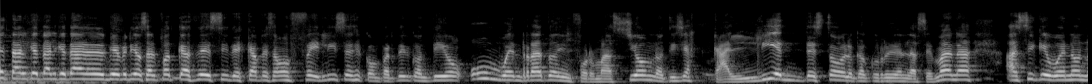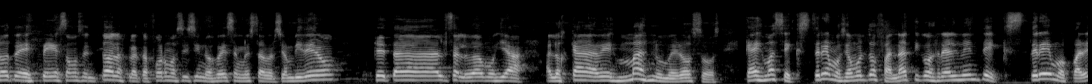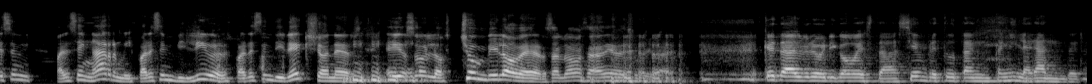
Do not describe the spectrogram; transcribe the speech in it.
¿Qué tal, qué tal, qué tal? Bienvenidos al podcast de Sin Escape. Estamos felices de compartir contigo un buen rato de información, noticias calientes, todo lo que ha ocurrido en la semana. Así que bueno, no te despegues, estamos en todas las plataformas y si nos ves en nuestra versión video, ¿Qué tal? Saludamos ya a los cada vez más numerosos, cada vez más extremos, se han vuelto fanáticos realmente extremos, parecen, parecen armies, parecen believers, parecen directioners. Ellos son los chumbi lovers. Saludamos a Daniel de Chumbi ¿Qué tal, Bruni? ¿Cómo estás? Siempre tú tan, tan hilarante.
